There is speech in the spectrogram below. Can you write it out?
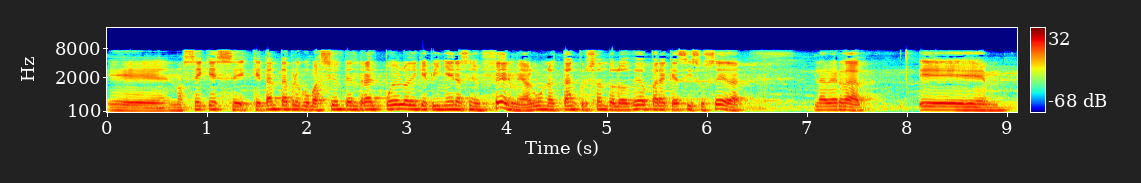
Eh, no sé qué, se- tanta preocupación tendrá el pueblo de que Piñera se enferme. Algunos están cruzando los dedos para que así suceda, la verdad. Eh,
